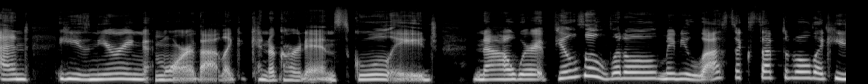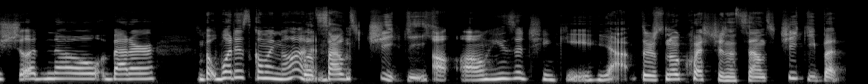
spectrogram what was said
And he's nearing more that like kindergarten, school age now, where it feels a little maybe less acceptable, like he should know better. But what is going on? Well, it sounds cheeky. oh, oh, he's a cheeky. Yeah. there's no question it sounds cheeky, but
